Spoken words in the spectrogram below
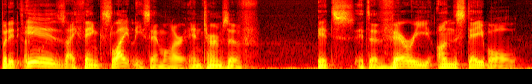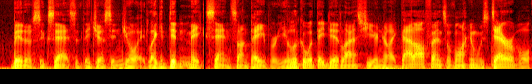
but it is, I think, slightly similar in terms of it's it's a very unstable bit of success that they just enjoyed. Like it didn't make sense on paper. You look at what they did last year, and you're like, that offensive line was terrible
